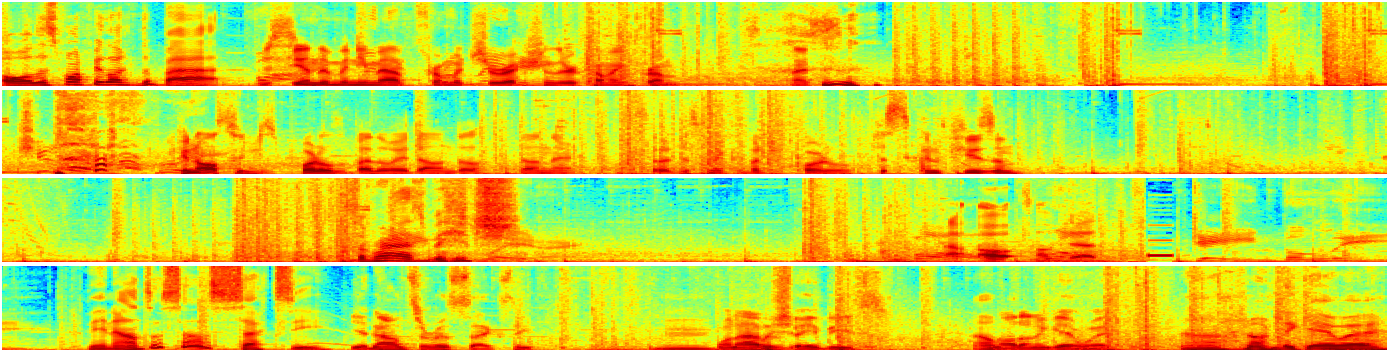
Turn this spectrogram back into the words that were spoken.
Oh, this might be like the bat. You see on the minimap from which direction they're coming from. Nice. you can also use portals by the way down down there. So just make a bunch of portals just to confuse them. Surprise, bitch. Ball oh, I'm dead. Gain the lead. The announcer sounds sexy. The announcer is sexy. Want to have his babies. Oh. Not on a gateway. Uh, not the gateway.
